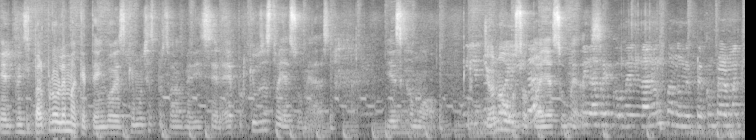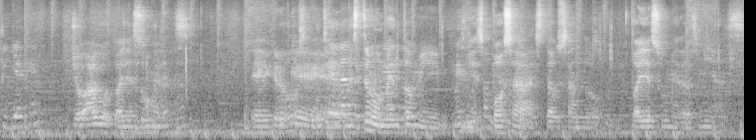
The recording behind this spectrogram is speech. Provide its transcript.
El principal problema que tengo es que muchas personas me dicen, eh, ¿por qué usas toallas húmedas? Y es como, yo no ¿tengo uso toallas Me las húmedas. recomendaron cuando me fui a comprar maquillaje. Yo hago toallas húmedas. Eh, creo que Sí, en este momento mi, mi esposa está usando toallas húmedas mías.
